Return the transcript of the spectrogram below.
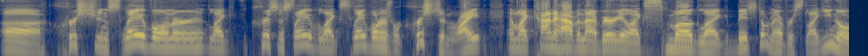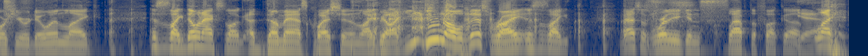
uh, Christian slave owner, like Christian slave, like slave owners were Christian, right? And like kind of having that very like smug, like, bitch, don't ever, like, you know what you were doing, like. This is like don't ask like a dumbass question and like be like you do know this right. This is like that's just where you can slap the fuck up. yeah. like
